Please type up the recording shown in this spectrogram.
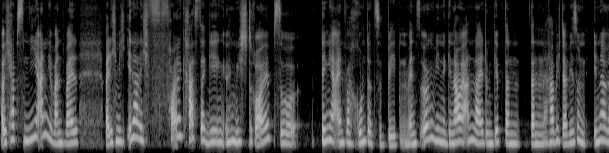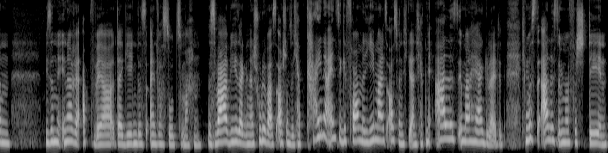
Aber ich habe es nie angewandt, weil, weil ich mich innerlich voll krass dagegen irgendwie sträub, so Dinge einfach runterzubeten. Wenn es irgendwie eine genaue Anleitung gibt, dann, dann habe ich da wie so einen inneren, wie so eine innere Abwehr dagegen, das einfach so zu machen. Das war, wie gesagt, in der Schule war es auch schon so. Ich habe keine einzige Formel jemals auswendig gelernt. Ich habe mir alles immer hergeleitet. Ich musste alles immer verstehen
